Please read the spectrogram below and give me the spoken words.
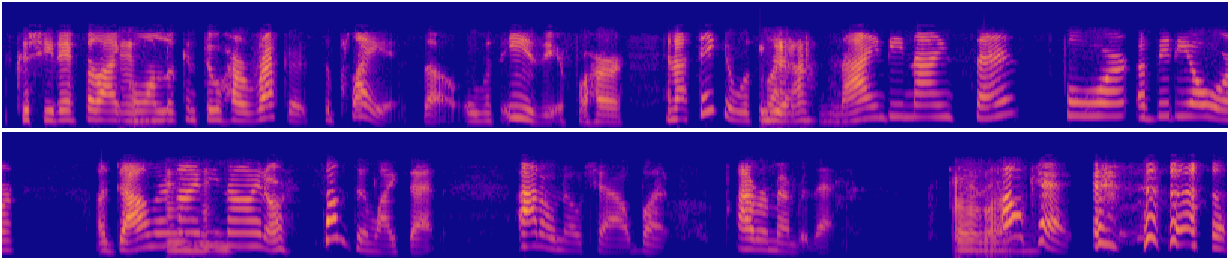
because she didn't feel like going Mhm. looking through her records to play it. So it was easier for her. And I think it was like Yeah. ninety nine cents for a video or a dollar ninety nine or something like that. I don't know, child, but I remember that. All right. Okay.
